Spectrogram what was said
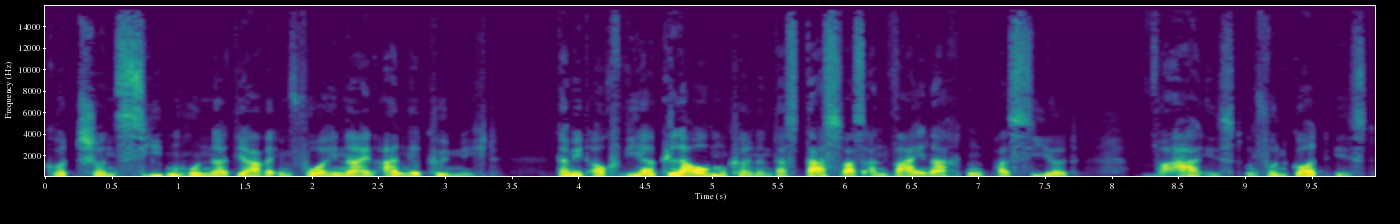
Gott schon 700 Jahre im Vorhinein angekündigt, damit auch wir glauben können, dass das, was an Weihnachten passiert, wahr ist und von Gott ist.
